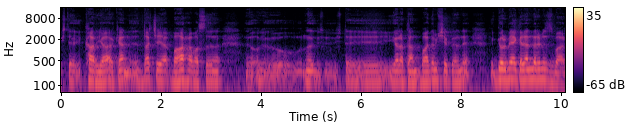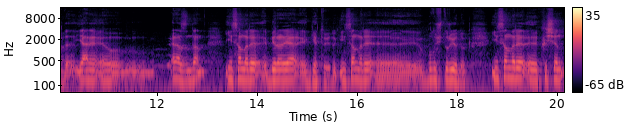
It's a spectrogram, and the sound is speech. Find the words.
işte kar yağarken Datça'ya bahar havasını işte e, yaratan badem çiçeklerini görmeye gelenlerimiz vardı. Yani e, en azından insanları bir araya getiriyorduk, insanları buluşturuyorduk, insanları kışın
